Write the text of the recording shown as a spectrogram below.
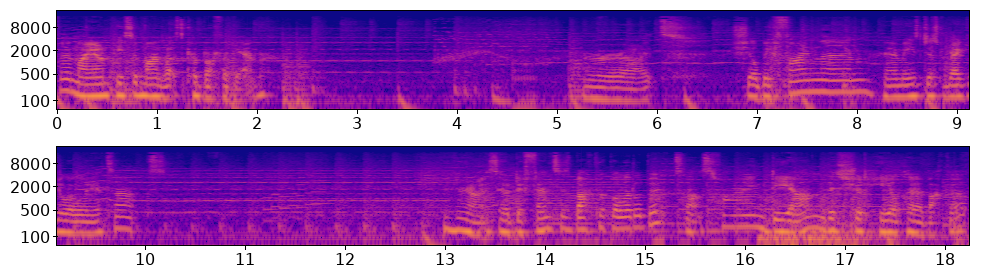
for my own peace of mind, let's kabuff again. Right. She'll be fine then. Hermes just regularly attacks. Right, so defense is back up a little bit. so That's fine. Dian, this should heal her back up.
